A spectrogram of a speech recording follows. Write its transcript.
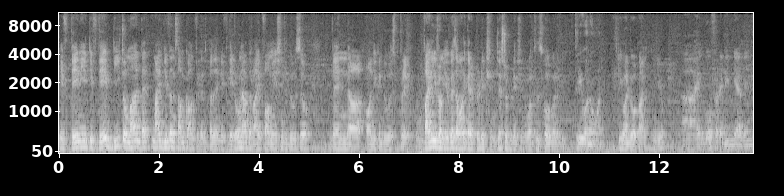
if they need, if they beat Oman, that might give them some confidence. But then if they don't have the right formation to do so, then uh, all you can do is pray. Finally, from you guys, I want to get a prediction, just a prediction. What's the score going to be? 3-1-1 Three-one to Oman. And you? Uh, I go for an India win.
